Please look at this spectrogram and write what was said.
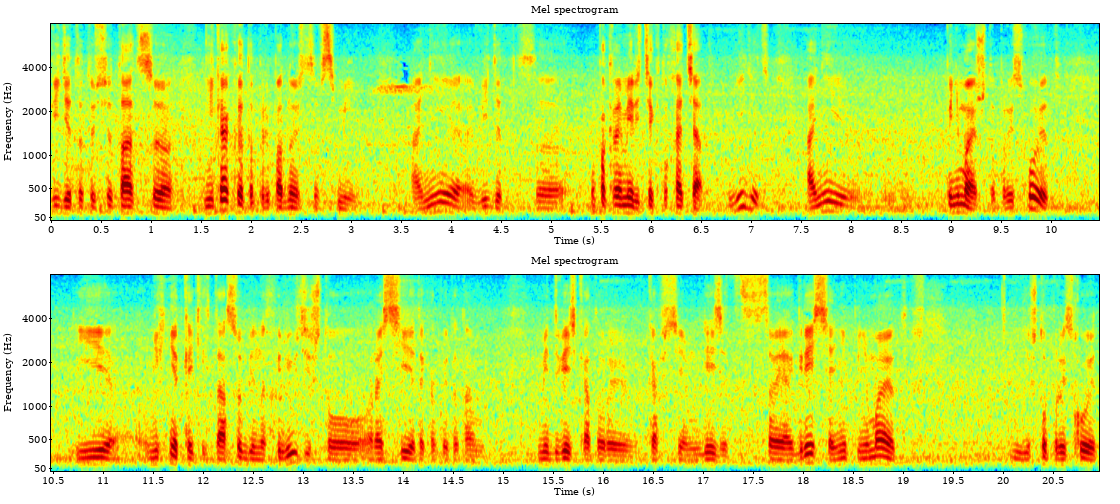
видят эту ситуацию не как это преподносится в СМИ. Они видят, ну, по крайней мере, те, кто хотят видеть, они понимают, что происходит. И у них нет каких-то особенных иллюзий, что Россия это какой-то там медведь, который ко всем лезет своей агрессией. Они понимают, что происходит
